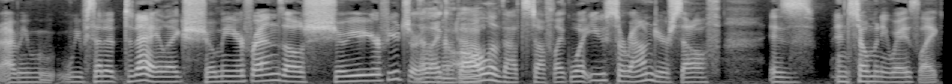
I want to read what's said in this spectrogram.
I mean, we've said it today like, show me your friends, I'll show you your future. Oh, like, no all of that stuff. Like, what you surround yourself is in so many ways like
